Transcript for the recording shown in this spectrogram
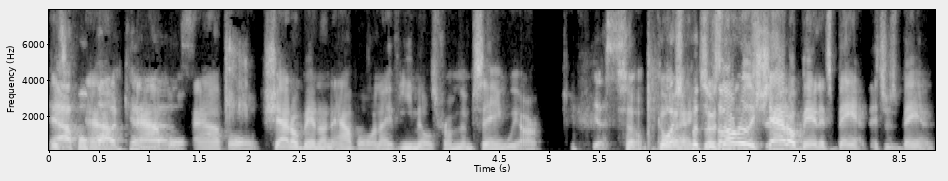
Apple App- Podcast, Apple, Apple, shadow ban on Apple, and I have emails from them saying we are. Yes. So go Why ahead. So it's not really shadow ban, it's banned. It's just banned.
